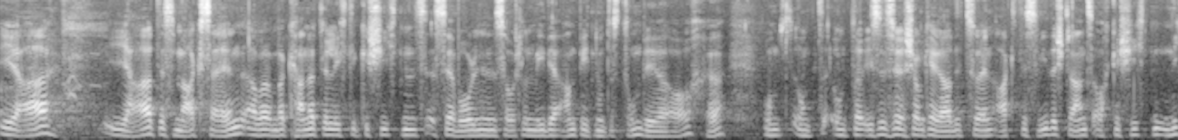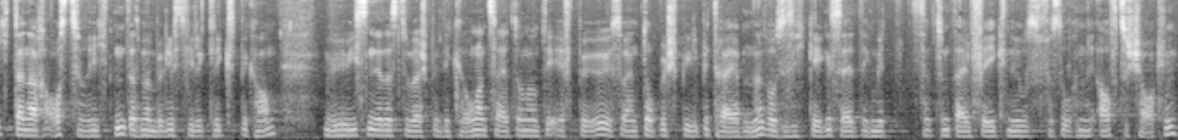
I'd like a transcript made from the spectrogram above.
ja, Ja, das mag sein, aber man kann natürlich die Geschichten sehr wohl in den Social Media anbieten und das tun wir ja auch. Ja. Und, und, und da ist es ja schon geradezu ein Akt des Widerstands, auch Geschichten nicht danach auszurichten, dass man möglichst viele Klicks bekommt. Wir wissen ja, dass zum Beispiel die Kronenzeitung und die FPÖ so ein Doppelspiel betreiben, ne, wo sie sich gegenseitig mit zum Teil Fake News versuchen aufzuschaukeln.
